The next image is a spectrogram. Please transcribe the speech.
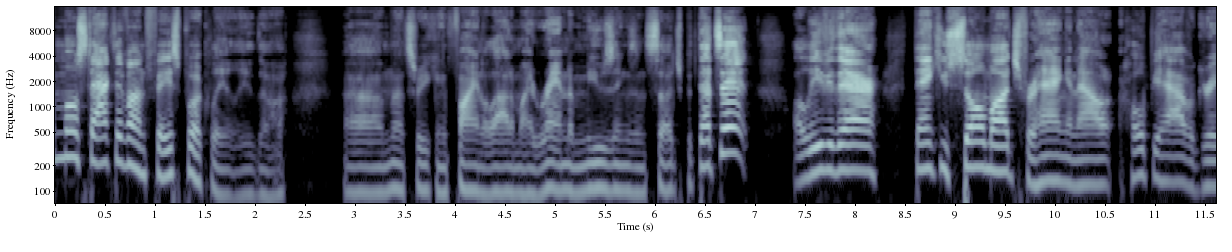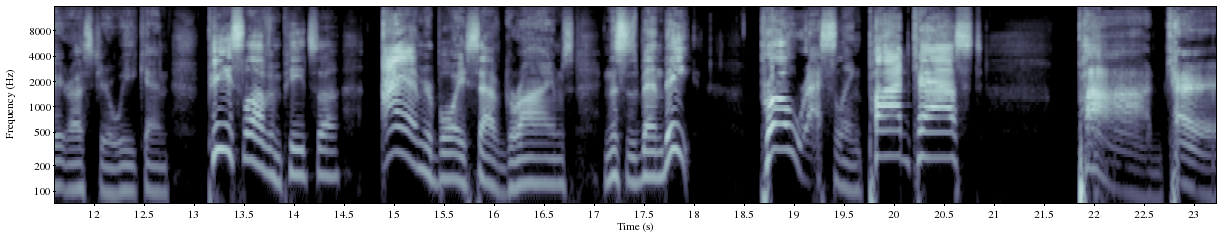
I'm most active on Facebook lately, though. Um, that's where you can find a lot of my random musings and such. But that's it. I'll leave you there. Thank you so much for hanging out. Hope you have a great rest of your weekend. Peace, love, and pizza. I am your boy, Seth Grimes, and this has been the Pro Wrestling Podcast. Podcast.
